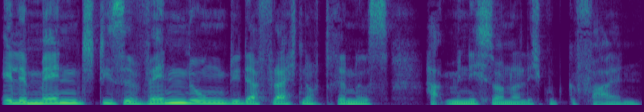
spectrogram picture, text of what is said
Element, diese Wendung, die da vielleicht noch drin ist, hat mir nicht sonderlich gut gefallen.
